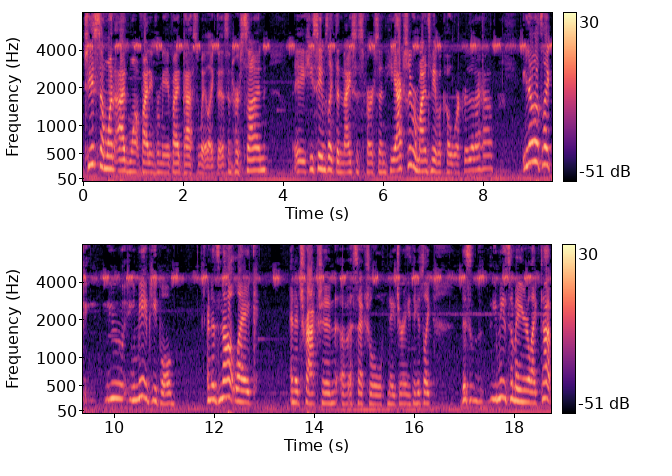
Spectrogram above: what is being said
she's someone I'd want fighting for me if I'd passed away like this. And her son, eh, he seems like the nicest person. He actually reminds me of a coworker that I have. You know, it's like you you meet people And it's not like an attraction of a sexual nature or anything. It's like this you meet somebody and you're like, that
